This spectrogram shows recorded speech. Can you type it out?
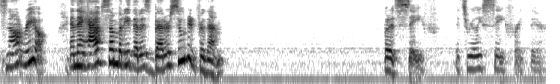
It's not real. And they have somebody that is better suited for them. But it's safe. It's really safe right there.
